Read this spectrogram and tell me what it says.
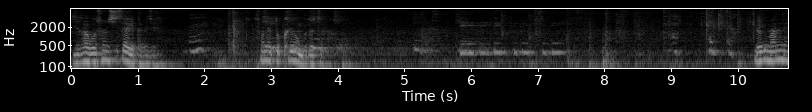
이거 하고 손 씻어야겠다, 그지? 손에 또 크레용 묻었잖아. 여기 맞네.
